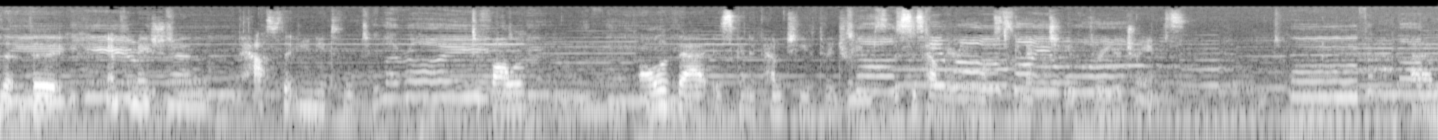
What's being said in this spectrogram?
The the information, paths that you need to to follow. All of that is going to come to you through dreams. This is how Marian wants to connect to you through your dreams. Um,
